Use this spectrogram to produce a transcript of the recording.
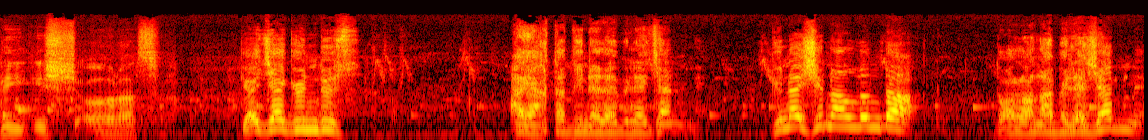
bir iş öğrensin. Gece gündüz ayakta dinlenebilecek mi? Güneşin alnında dolanabilecek mi?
